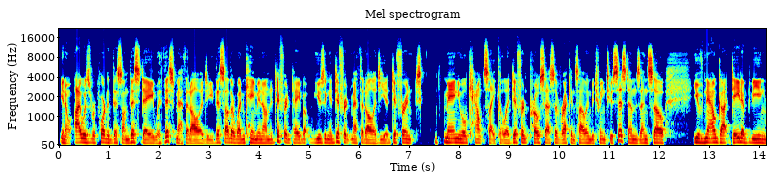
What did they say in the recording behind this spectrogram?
you know i was reported this on this day with this methodology this other one came in on a different day but using a different methodology a different manual count cycle, a different process of reconciling between two systems. And so you've now got data being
